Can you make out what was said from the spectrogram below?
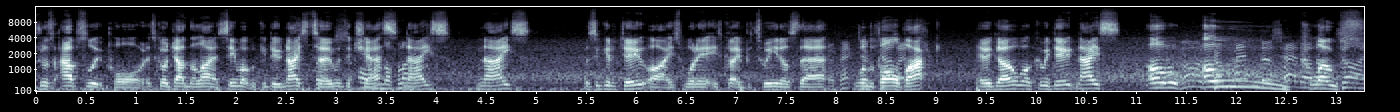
Just absolute poor. Let's go down the line see what we can do. Nice turn with the chest. Nice. Nice. What's he going to do? Oh, he's won it. He's got in between us there. Won the ball back. Here we go. What can we do? Nice. Oh, oh, oh close.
